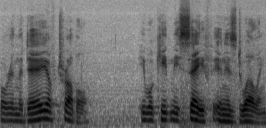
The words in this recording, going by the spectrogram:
For in the day of trouble, he will keep me safe in his dwelling.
